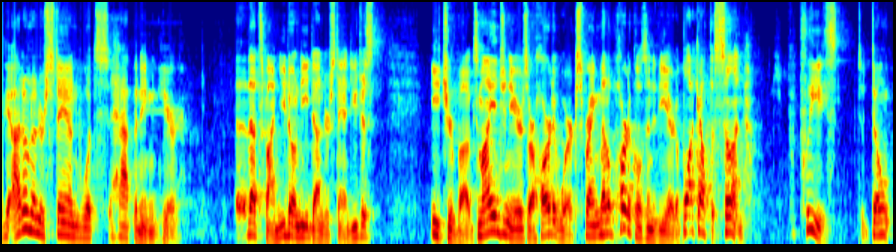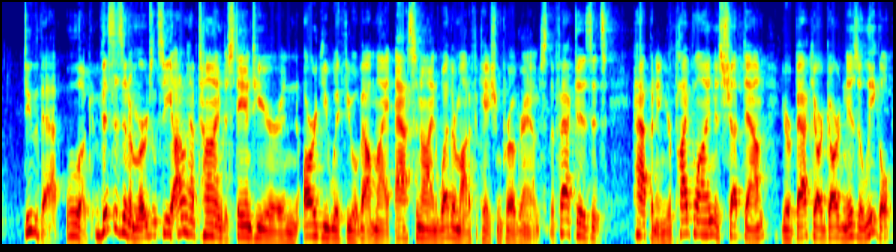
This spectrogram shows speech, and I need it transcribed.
Okay, I don't understand what's happening here. Uh, that's fine. You don't need to understand. You just eat your bugs. My engineers are hard at work spraying metal particles into the air to block out the sun. Please, don't do that. Look, this is an emergency. I don't have time to stand here and argue with you about my asinine weather modification programs. The fact is, it's happening. Your pipeline is shut down, your backyard garden is illegal,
